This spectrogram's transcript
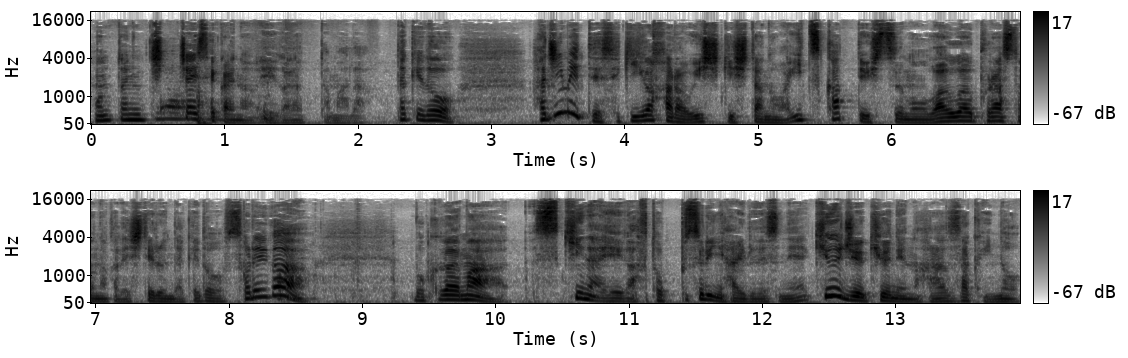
本当にちっちゃい世界の映画だった、まだ。だけど、初めて関ヶ原を意識したのはいつかっていう質問をワウワウプラスの中でしてるんだけど、それが、僕がまあ、好きな映画トップ3に入るですね、99年の原田作品の、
